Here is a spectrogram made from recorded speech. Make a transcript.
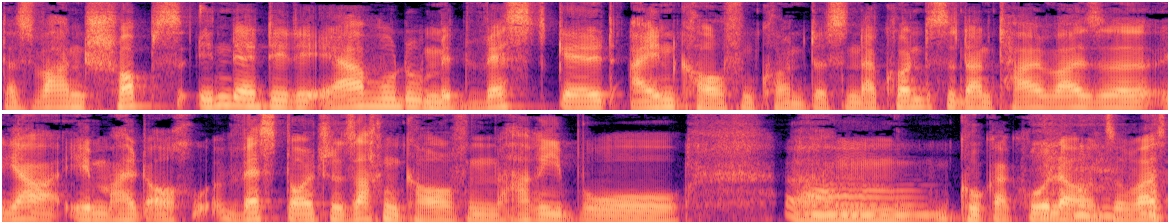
Das waren Shops in der DDR, wo du mit Westgeld einkaufen konntest. Und da konntest du dann teilweise, ja, eben halt auch westdeutsche Sachen kaufen. Haribo, ähm, Coca-Cola und sowas.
